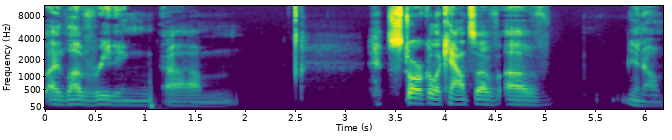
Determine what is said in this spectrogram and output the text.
I love reading um, historical accounts of of you know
